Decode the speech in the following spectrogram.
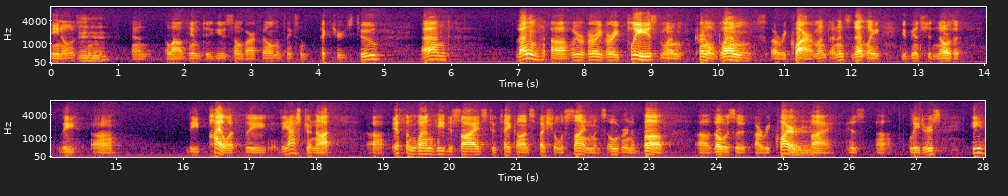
Enos Mhm. and, and allowed him to use some of our film and take some pictures too, and then uh, we were very very pleased when Colonel Glenn's uh, requirement, and incidentally, you'd be interested to know that the uh, the pilot, the, the astronaut, uh, if and when he decides to take on special assignments over and above uh, those that are required Mhm. by his uh, leaders, he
